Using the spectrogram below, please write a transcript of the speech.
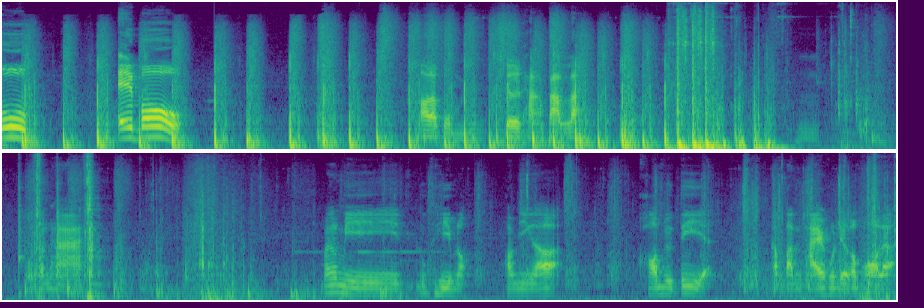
Move เอโบเอาละผมเจอทางตันละปัญหา ไม่ต้องมีลูกทีมหรอก ความจริงแล้วคอมบิวตี้อะกับตันไทยคนเดียวก็พอแล้ว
